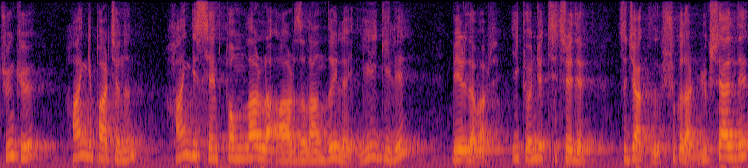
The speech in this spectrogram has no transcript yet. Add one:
Çünkü hangi parçanın hangi semptomlarla arızalandığıyla ilgili veri de var. İlk önce titredi. Sıcaklığı şu kadar yükseldi.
